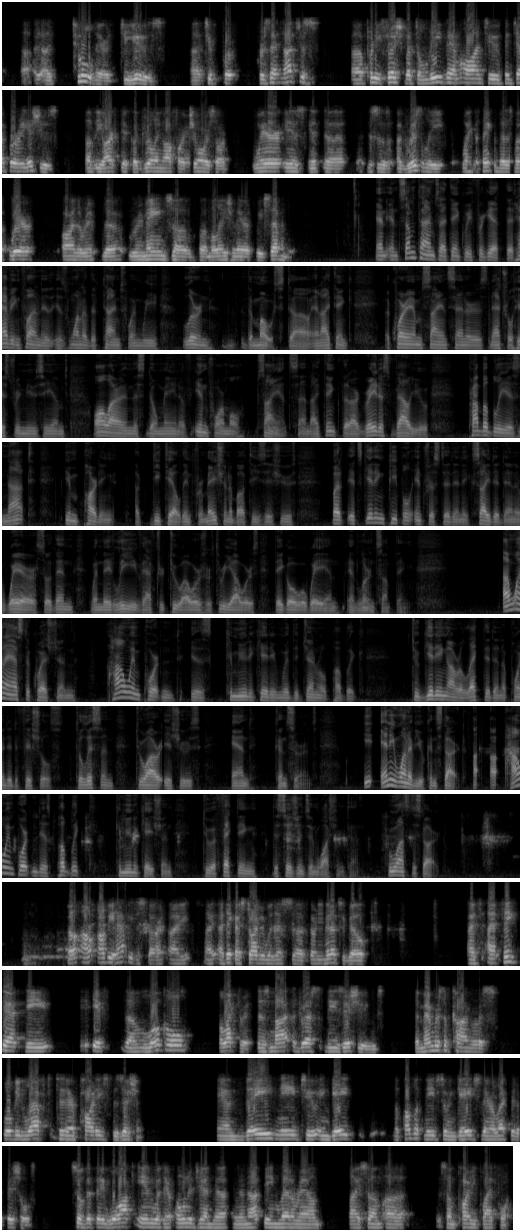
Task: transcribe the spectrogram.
tool there to use uh, to pre- present not just uh, pretty fish, but to lead them on to contemporary issues of the Arctic or drilling off our shores or where is it, uh, this is a grisly way to think of this, but where are the, re- the remains of uh, Malaysian Air 370? And, and sometimes I think we forget that having fun is, is one of the times when we learn the most. Uh, and I think aquariums, science centers, natural history museums, all are in this domain of informal science. And I think that our greatest value probably is not imparting uh, detailed information about these issues, but it's getting people interested and excited and aware so then when they leave after two hours or three hours, they go away and, and learn something. I want to ask the question how important is communicating with the general public to getting our elected and appointed officials to listen to our issues and concerns? Any one of you can start. Uh, uh, how important is public communication to affecting decisions in Washington? Who wants to start? Well, I'll, I'll be happy to start. I, I, I think I started with this uh, 30 minutes ago. I, I think that the if the local electorate does not address these issues, the members of Congress will be left to their party's position. And they need to engage, the public needs to engage their elected officials so that they walk in with their own agenda and they're not being led around by some uh, some party platform.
